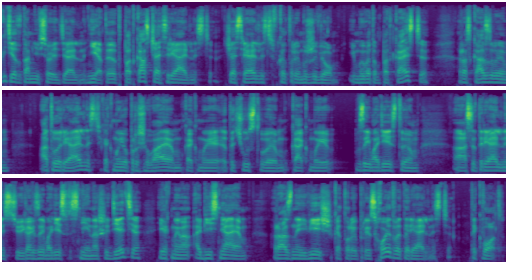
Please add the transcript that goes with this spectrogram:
где-то там не все идеально. Нет, этот подкаст — часть реальности, часть реальности, в которой мы живем. И мы в этом подкасте рассказываем о той реальности, как мы ее проживаем, как мы это чувствуем, как мы взаимодействуем а, с этой реальностью и как взаимодействуют с ней наши дети, и как мы им объясняем разные вещи, которые происходят в этой реальности. Так вот,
